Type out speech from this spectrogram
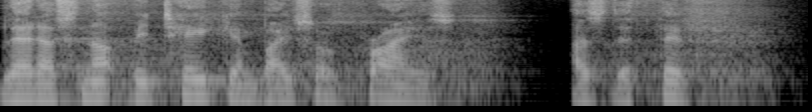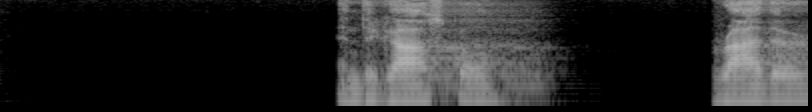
Let us not be taken by surprise as the thief in the gospel, rather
